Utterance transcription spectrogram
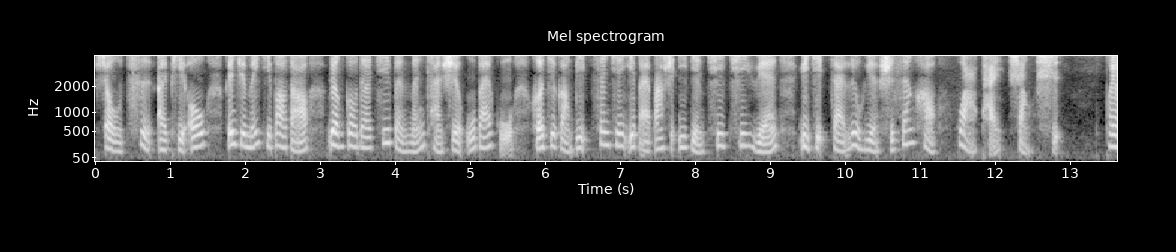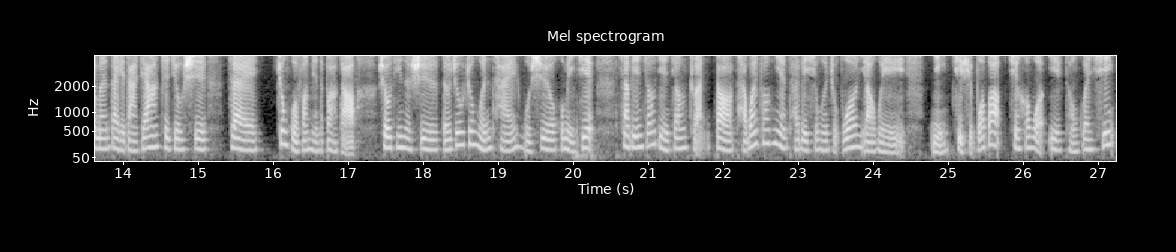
首次 IPO。根据媒体报道，认购的基本门槛是五百股，合计港币三千一百八十一点七七元，预计在六月十三号挂牌上市。朋友们，带给大家，这就是在中国方面的报道。收听的是德州中文台，我是胡美健。下边焦点将转到台湾方面，台北新闻主播要为您继续播报，请和我一同关心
